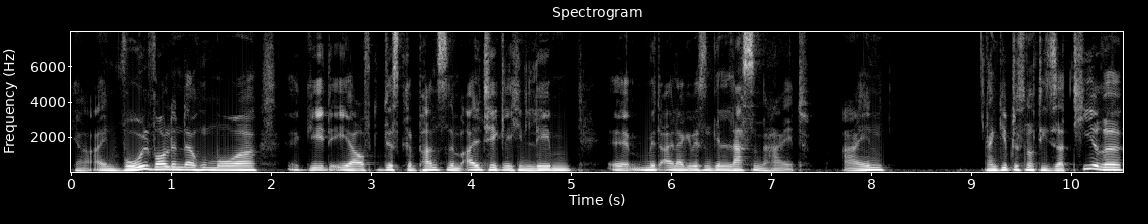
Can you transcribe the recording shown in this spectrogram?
Ja, ein wohlwollender Humor äh, geht eher auf die Diskrepanzen im alltäglichen Leben äh, mit einer gewissen Gelassenheit ein. Dann gibt es noch die Satire,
